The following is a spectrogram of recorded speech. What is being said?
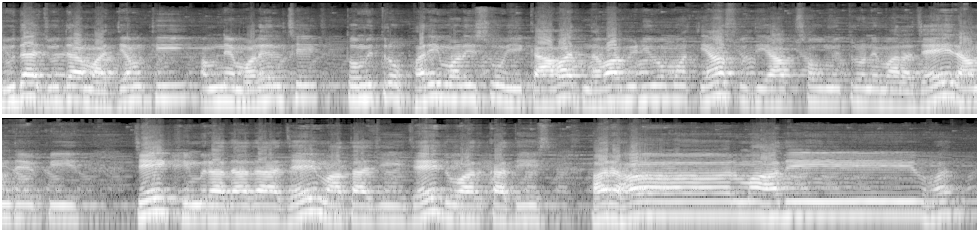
જુદા જુદા માધ્યમથી અમને મળેલ છે. તો મિત્રો, ફરી મળીશું એક આવા જ નવા વિડીયોમાં. ત્યાં સુધી આપ સૌ મિત્રોને મારા જય રામદેવ પીર, જય ખીમરા દાદા, જય માતાજી, જય દ્વારકાધીશ. હર હર મહાદેવ, હર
